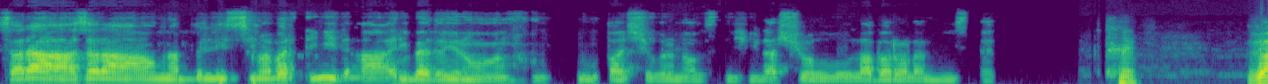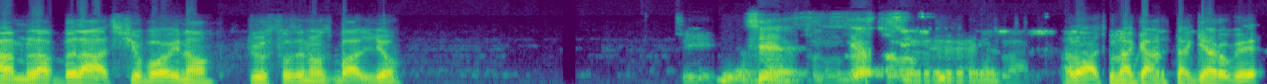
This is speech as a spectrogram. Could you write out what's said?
Sarà, sarà, una bellissima partita. Ripeto, io non, non, faccio pronostici, lascio la parola al mister. Zamlab Lazio poi, no? Giusto se non sbaglio? Sì, sì. Eh, allora, sulla carta è chiaro che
